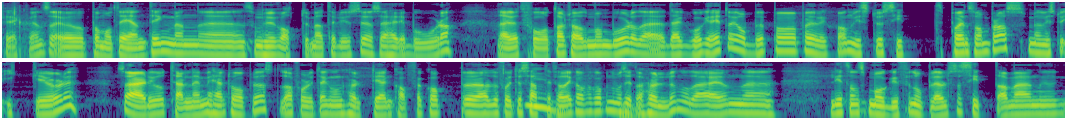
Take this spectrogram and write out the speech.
Frekvens er jo på en måte én ting, men uh, som hun Vattum etterlyser, altså her i borda det er jo et fåtall av dem om bord, og det, det, går greit å jobbe på, på Gjøvikbanen hvis du sitter på en sånn plass, men hvis du ikke gjør det, så er det jo tilnærmet helt håpløst. Da får du ikke engang holdt i en kaffekopp. Eh, du får ikke sette mm. fra deg kaffekoppen, du må sitte og holde den. Og det er en uh, litt sånn småguffen opplevelse å sitte med en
